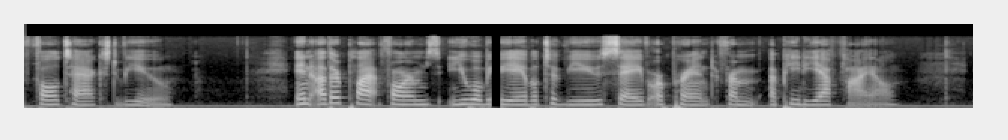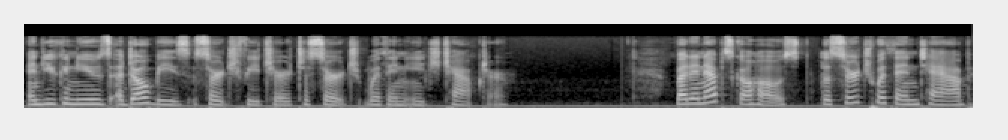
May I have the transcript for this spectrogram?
full text view. In other platforms, you will be able to view, save, or print from a PDF file and you can use Adobe's search feature to search within each chapter. But in EBSCOhost, the Search Within tab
